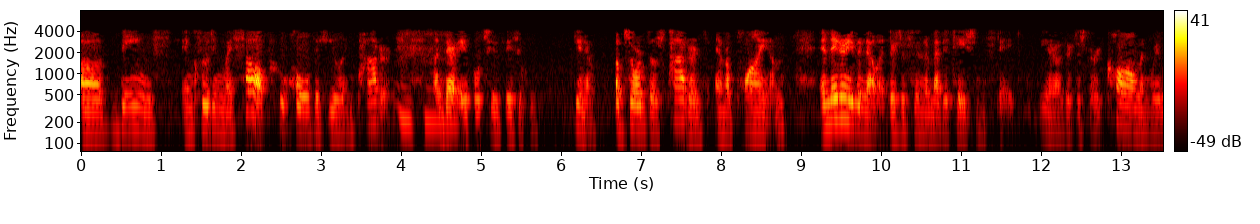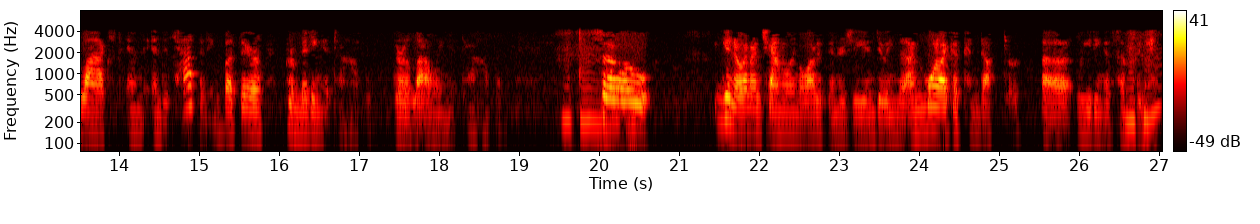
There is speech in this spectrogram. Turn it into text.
of beings, including myself, who hold the healing patterns, mm-hmm. and they're able to basically, you know, absorb those patterns and apply them. And they don't even know it. They're just in a meditation state. You know, they're just very calm and relaxed and, and it's happening, but they're permitting it to happen. They're allowing it to happen. Mm-hmm. So, you know, and I'm channeling a lot of energy and doing that. I'm more like a conductor, uh, leading a symphony.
